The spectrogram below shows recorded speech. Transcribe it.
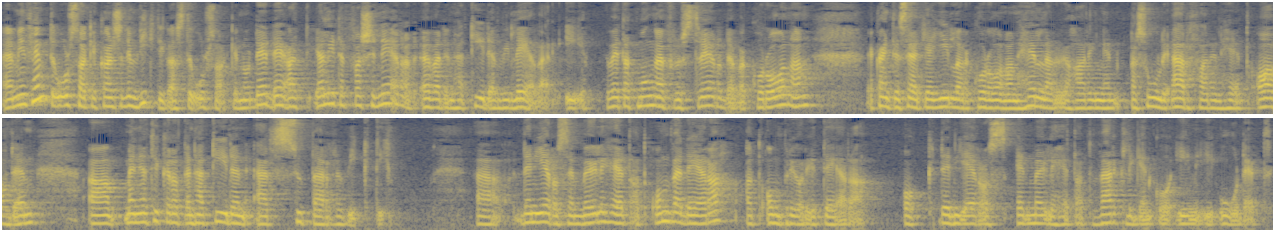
Eh, min femte orsak är kanske den viktigaste orsaken och det är det att jag är lite fascinerad över den här tiden vi lever i. Jag vet att många är frustrerade över coronan. Jag kan inte säga att jag gillar coronan heller och jag har ingen personlig erfarenhet av den. Men jag tycker att den här tiden är superviktig. Den ger oss en möjlighet att omvärdera, att omprioritera och den ger oss en möjlighet att verkligen gå in i ordet,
